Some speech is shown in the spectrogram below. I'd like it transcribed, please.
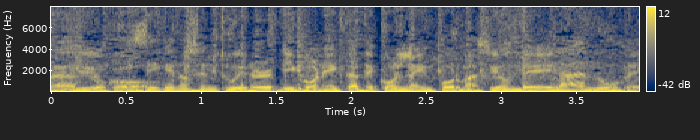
radio com. Síguenos en Twitter y conéctate con la información de la nube.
